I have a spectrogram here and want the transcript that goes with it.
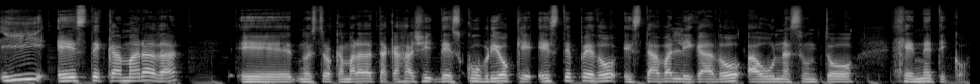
Y este camarada, eh, nuestro camarada Takahashi, descubrió que este pedo estaba ligado a un asunto genético.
